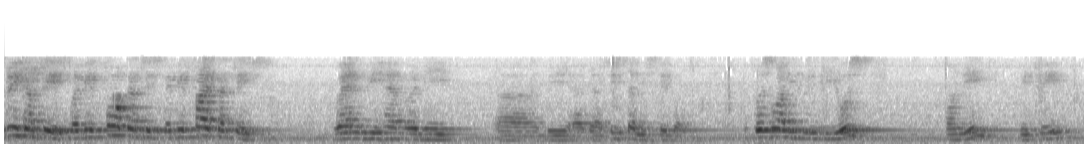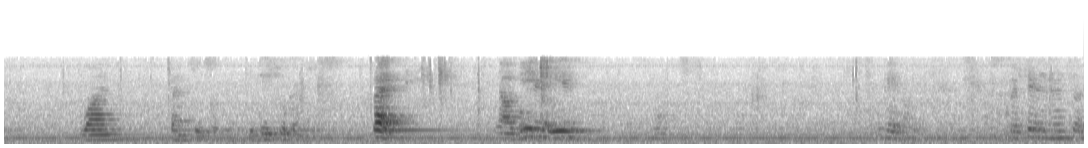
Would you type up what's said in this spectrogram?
three countries, maybe four countries, maybe five countries, when we have already uh, the, uh, the system is stable. The first one is will be used only between one country, between two countries. Right. Now this is Okay. Question and answer.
